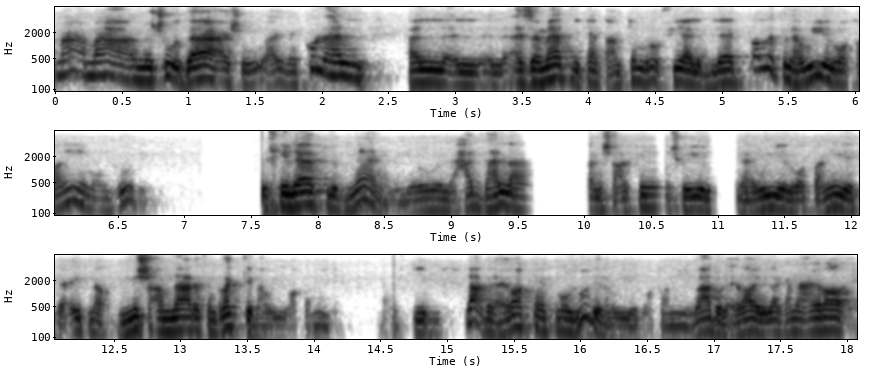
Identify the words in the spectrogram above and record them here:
مع مع نشوء داعش يعني كل هال الأزمات اللي كانت عم تمرق فيها البلاد ظلت الهوية الوطنية موجودة. بخلاف لبنان اللي هو لحد هلأ مش عارفين شو هي الهوية الوطنية تاعتنا مش عم نعرف نركب هوية وطنية. كيف؟ لا بالعراق كانت موجودة الهوية الوطنية بعده العراقي يقول لك أنا عراقي.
